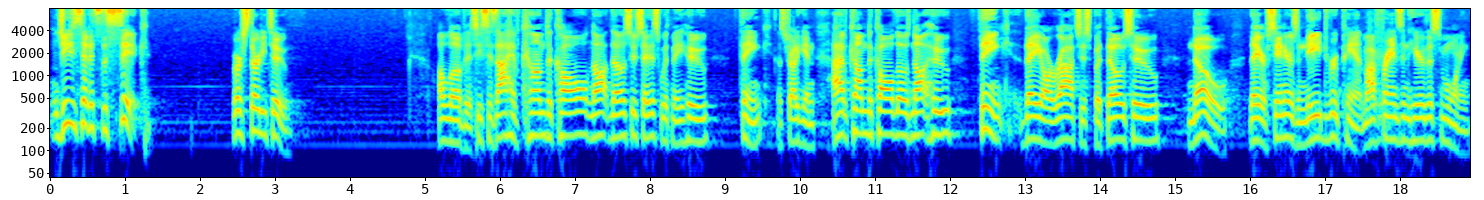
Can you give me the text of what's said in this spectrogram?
And Jesus said, it's the sick. Verse 32. I love this. He says, I have come to call not those who say this with me, who think. Let's try it again. I have come to call those not who think they are righteous, but those who know they are sinners and need to repent. My friends in here this morning,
